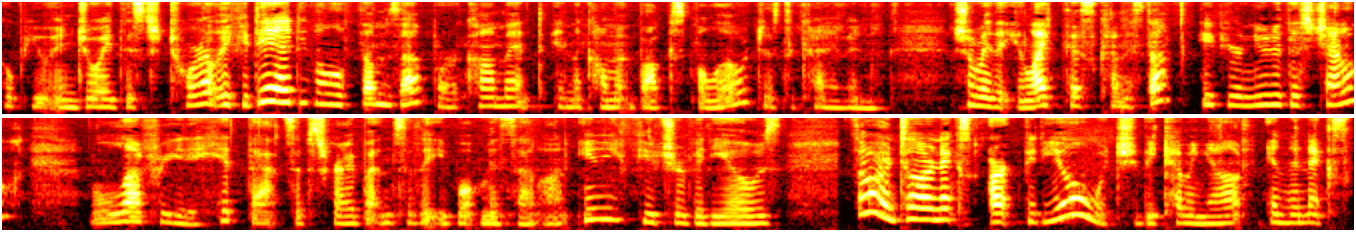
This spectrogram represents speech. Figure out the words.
Hope you enjoyed this tutorial. If you did, leave a little thumbs up or a comment in the comment box below just to kind of show me that you like this kind of stuff. If you're new to this channel, I'd love for you to hit that subscribe button so that you won't miss out on any future videos. So until our next art video, which should be coming out in the next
